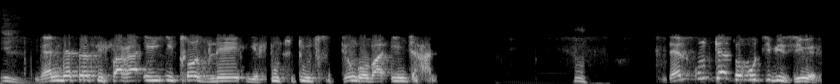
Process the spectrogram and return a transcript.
then bese sifaka i-clause le ye-footstoot njengoba injalo. Then umthetho uthi biziwe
